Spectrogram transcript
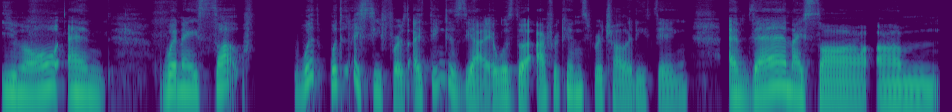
you know, and when I saw what what did I see first? I think is yeah, it was the African spirituality thing. And then I saw um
